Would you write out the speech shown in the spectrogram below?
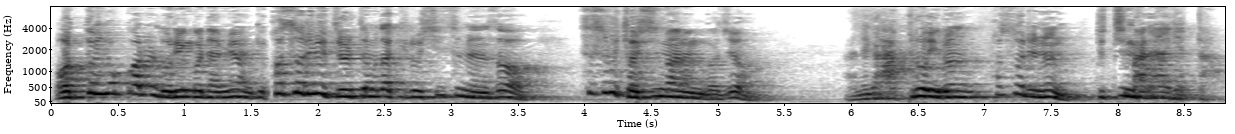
어떤 효과를 노린 거냐면 헛소리를 들을 때마다 귀를 씻으면서 스스로 결심하는 거죠. 아, 내가 앞으로 이런 헛소리는 듣지 말아야겠다.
